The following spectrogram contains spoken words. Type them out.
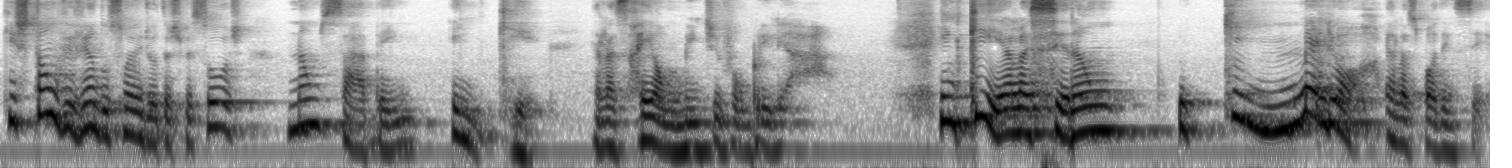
que estão vivendo o sonho de outras pessoas não sabem em que elas realmente vão brilhar. Em que elas serão o que melhor elas podem ser.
